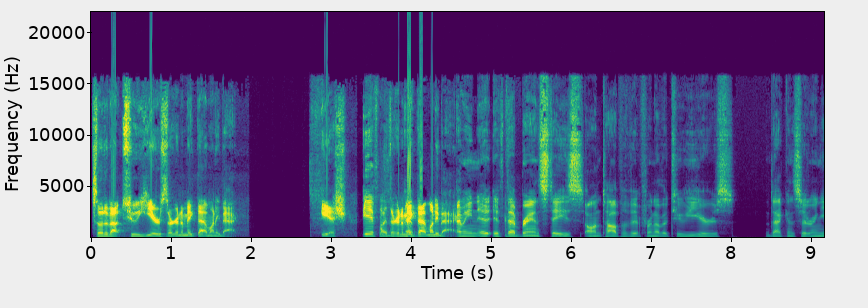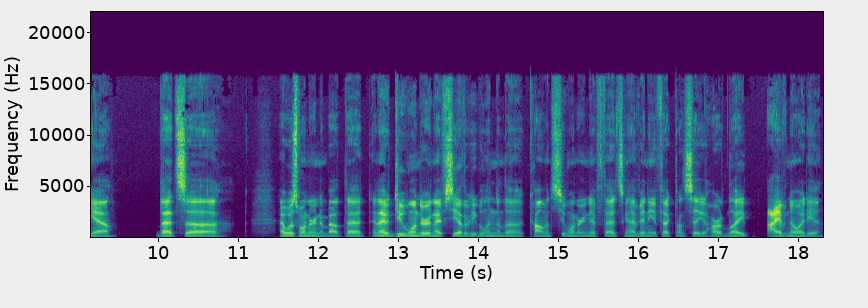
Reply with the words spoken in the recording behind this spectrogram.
So in about two years, they're gonna make that money back. Ish. If Like they're gonna make that money back. I mean, if that brand stays on top of it for another two years, that considering, yeah, that's uh, I was wondering about that, and I do wonder, and I see other people in the comments too wondering if that's gonna have any effect on Sega Hardlight. I have no idea.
